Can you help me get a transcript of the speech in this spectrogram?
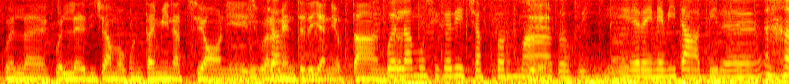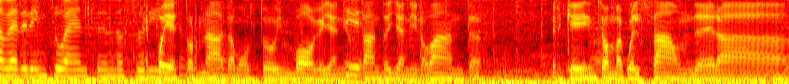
quelle, quelle, diciamo contaminazioni Sì, sicuramente degli anni 80. Quella musica lì ci ha formato, quindi era inevitabile avere le influenze nel nostro e poi è tornata so. molto in voga gli anni Sì. 80 gli anni 90 perché insomma quel sound era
